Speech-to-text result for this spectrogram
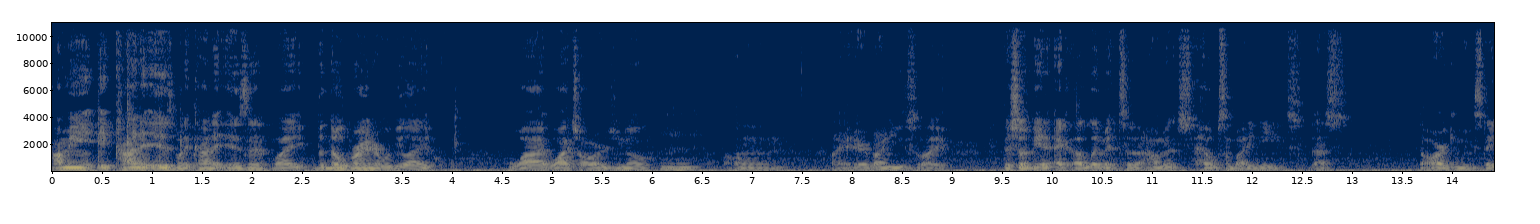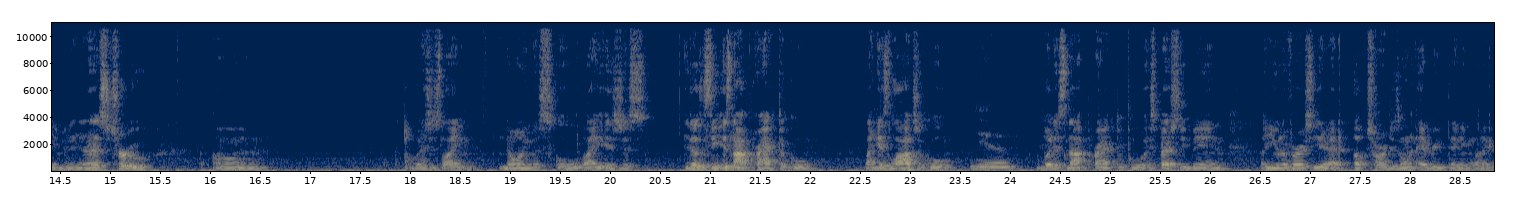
I mean, it kind of is, but it kind of isn't. Like the no brainer would be like, why why charge? You know, mm-hmm. um, like everybody needs like there shouldn't be a, a limit to how much help somebody needs. That's the arguing statement, and that's true. Um, but it's just like knowing the school, like it's just it doesn't seem it's not practical. Like it's logical, yeah, but it's not practical, especially being a university that upcharges on everything, like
